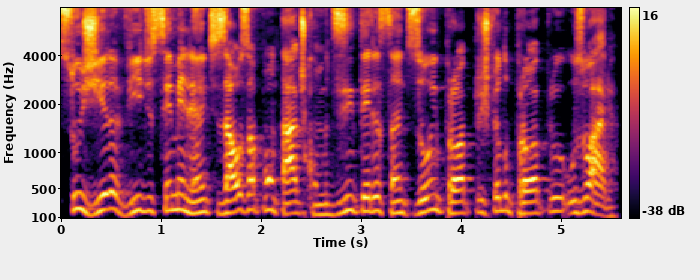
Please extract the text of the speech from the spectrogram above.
sugira vídeos semelhantes aos apontados como desinteressantes ou impróprios pelo próprio usuário.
